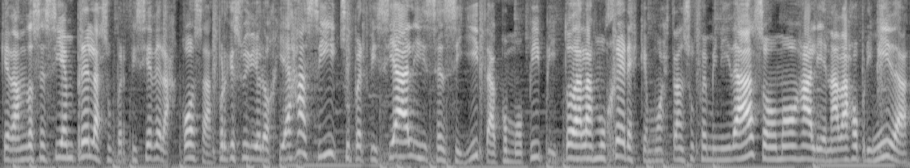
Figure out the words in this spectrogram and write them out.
quedándose siempre en la superficie de las cosas, porque su ideología es así, superficial y sencillita, como Pipi. Todas las mujeres que muestran su feminidad somos alienadas oprimidas,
